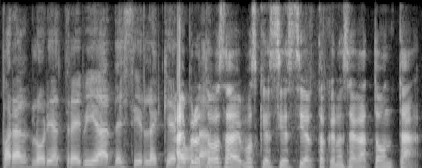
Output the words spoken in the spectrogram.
para Gloria Trevi a decirle que era Ay, pero una- todos sabemos que sí es cierto, que no se haga tonta.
